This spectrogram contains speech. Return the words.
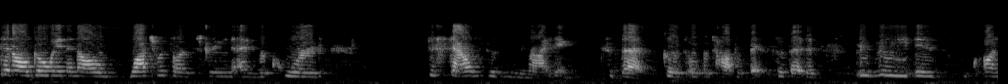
then I'll go in and I'll watch what's on screen and record the sounds of me riding, so that goes over top of it, so that it's, it really is on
